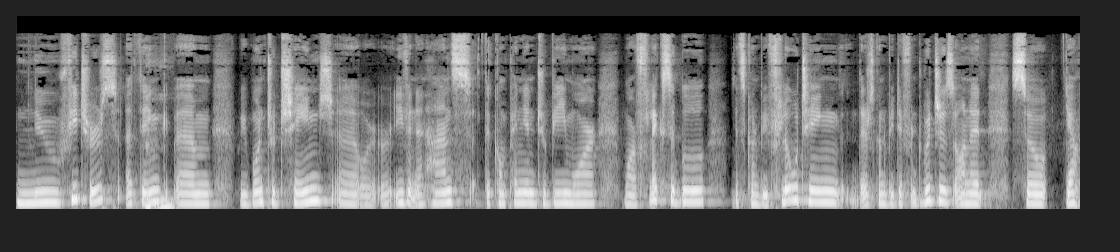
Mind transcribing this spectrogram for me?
new features. I think mm-hmm. um, we want to change uh, or, or, even enhance the companion to be more more flexible. It's going to be floating. There's going to be different widgets on it. So yeah,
